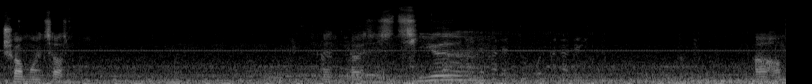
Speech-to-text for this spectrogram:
Schauen wir uns erstmal. Das Ziel. Da haben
